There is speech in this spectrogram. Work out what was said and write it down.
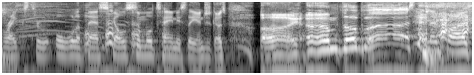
breaks through all of their skulls simultaneously and just goes, "I am the best!" and then fires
